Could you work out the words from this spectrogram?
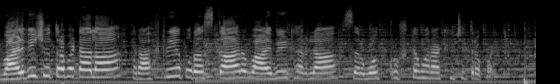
वाळवी चित्रपटाला राष्ट्रीय पुरस्कार वाळवी ठरला सर्वोत्कृष्ट मराठी चित्रपट.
